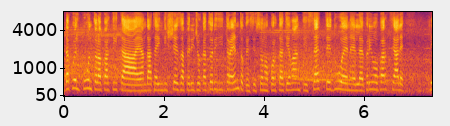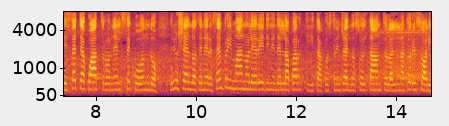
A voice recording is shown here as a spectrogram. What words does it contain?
da quel punto la partita è andata in discesa per i giocatori di Trento che si sono portati avanti 7-2 nel primo parziale e 7 a 4 nel secondo, riuscendo a tenere sempre in mano le redini della partita, costringendo soltanto l'allenatore Soli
